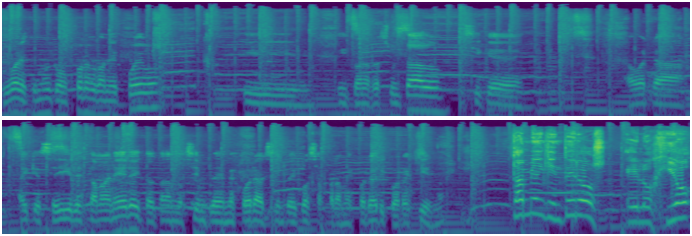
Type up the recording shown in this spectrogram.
igual estoy muy conforme con el juego y, con el resultado. Así que ahora hay que seguir de esta manera y tratando siempre de mejorar, siempre hay cosas para mejorar y corregir. También Quinteros elogió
